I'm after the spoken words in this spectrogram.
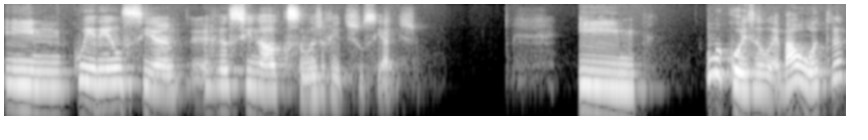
e coerência racional que são as redes sociais. E uma coisa leva à outra,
